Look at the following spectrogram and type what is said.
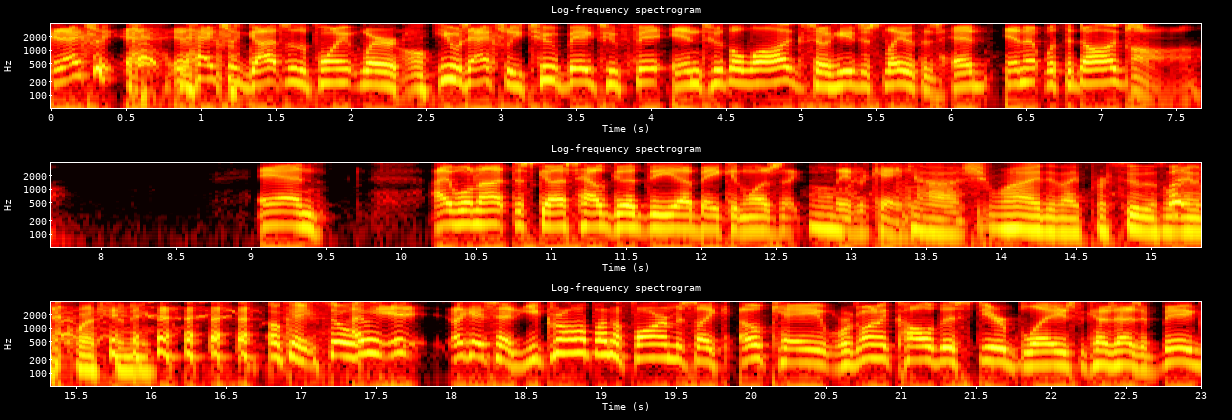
it actually it actually got to the point where Oh. he was actually too big to fit into the log, so he'd just lay with his head in it with the dogs. Aw. And I will not discuss how good the uh, bacon was that later came. Gosh, why did I pursue this line of questioning? okay, so I mean, it, like I said, you grow up on a farm. It's like, okay, we're going to call this steer Blaze because it has a big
